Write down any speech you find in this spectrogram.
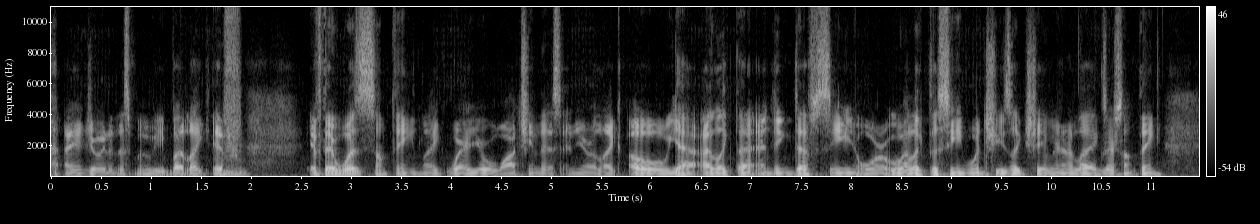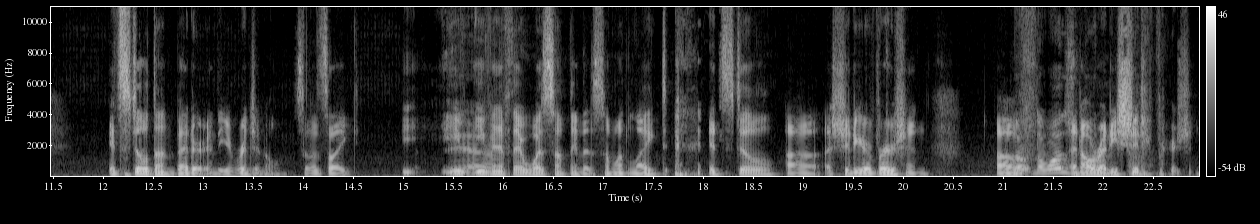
I enjoyed in this movie, but like if Mhm. if there was something like where you're watching this and you're like, oh yeah, I like that ending death scene, or oh I like the scene when she's like shaving her legs or something. It's still done better in the original, so it's like. E- Yeah. Even if there was something that someone liked, it's still uh, a shittier version of there, there was an already one- shitty version.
